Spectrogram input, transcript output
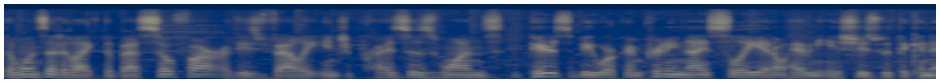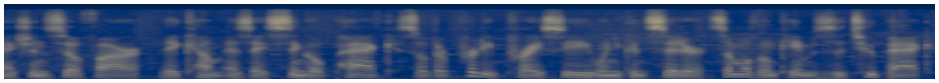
The ones that I like the best so far are these Valley Enterprises ones. Appears to be working pretty nicely. I don't have any issues with the connections so far. They come as a single pack, so they're pretty pricey when you consider some of them came as a two pack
